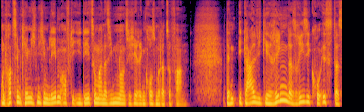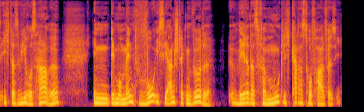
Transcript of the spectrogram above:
und trotzdem käme ich nicht im Leben auf die Idee, zu meiner 97-jährigen Großmutter zu fahren. Denn egal wie gering das Risiko ist, dass ich das Virus habe, in dem Moment, wo ich sie anstecken würde, wäre das vermutlich katastrophal für sie.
